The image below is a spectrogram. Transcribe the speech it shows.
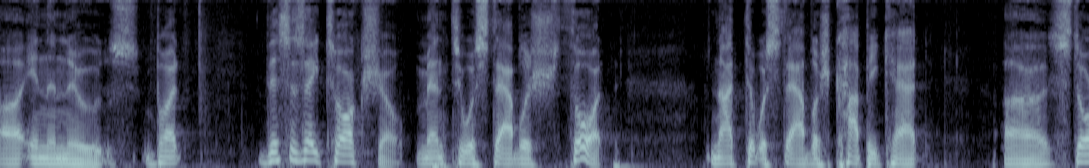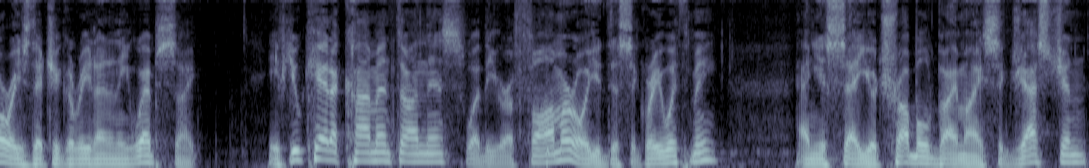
uh, in the news, but this is a talk show meant to establish thought, not to establish copycat uh, stories that you can read on any website. If you care to comment on this, whether you're a farmer or you disagree with me, and you say you're troubled by my suggestion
